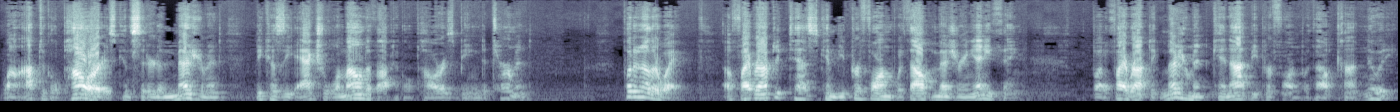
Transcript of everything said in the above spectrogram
while optical power is considered a measurement because the actual amount of optical power is being determined. Put another way, a fiber optic test can be performed without measuring anything, but a fiber optic measurement cannot be performed without continuity.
